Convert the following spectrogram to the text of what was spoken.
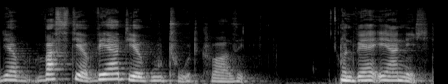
ja, was dir, wer dir gut tut quasi und wer eher nicht.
